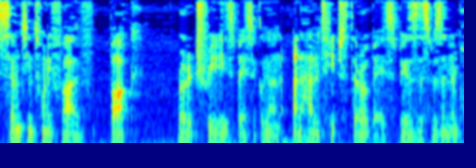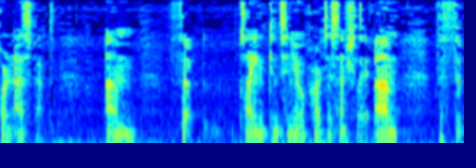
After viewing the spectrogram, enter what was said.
1725, Bach wrote a treatise basically on, on how to teach thorough bass because this was an important aspect um, th- playing continual parts essentially. Um, the, th-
